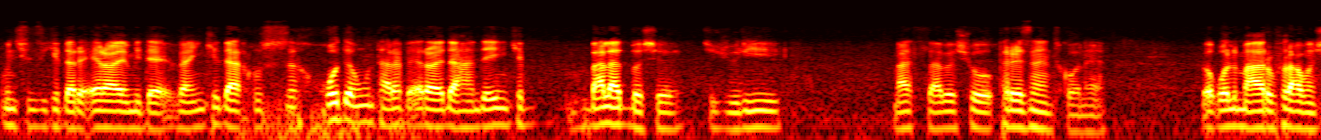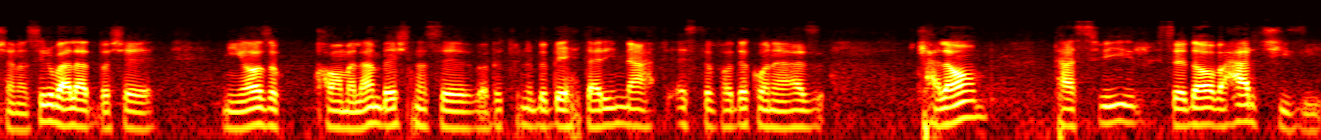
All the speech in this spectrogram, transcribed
اون چیزی که داره ارائه میده و اینکه در خصوص خود اون طرف ارائه دهنده این که بلد باشه چجوری مطلبش رو present کنه. به قول معروف روانشناسی رو بلد باشه. نیاز رو کاملا بشناسه و بتونه به بهترین نحو استفاده کنه از کلام تصویر صدا و هر چیزی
